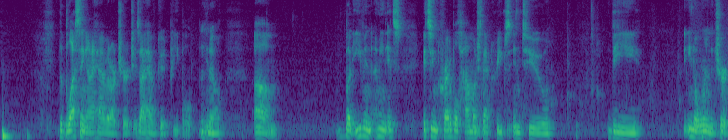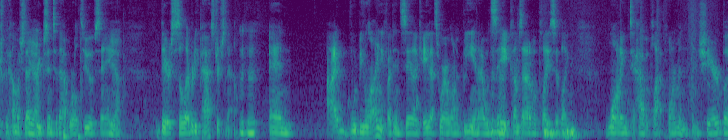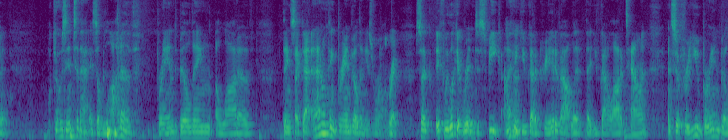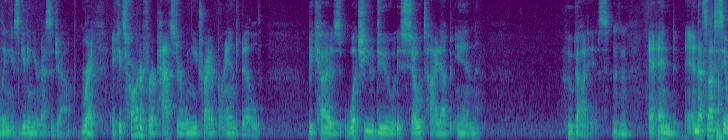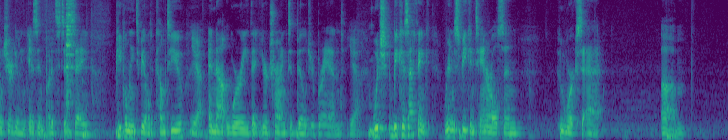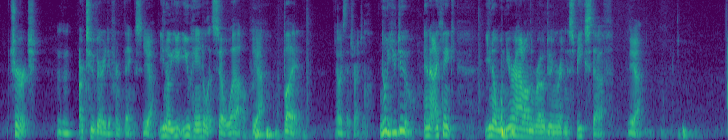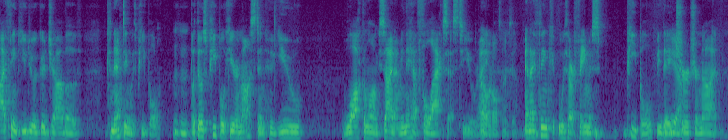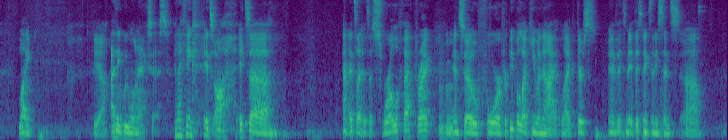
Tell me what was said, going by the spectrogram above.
the blessing I have at our church is I have good people, you know. Um, but even I mean it's it's incredible how much that creeps into the you know we're in the church but how much that Yeah. creeps into that world too of saying Yeah. There's celebrity pastors now Mm-hmm. and I would be lying if I didn't say like, hey, that's where I want to be, and I would say Mm-hmm. it comes out of a place of like wanting to have a platform and, and share. But what goes into that is a lot of brand building, a lot of things like that, and I don't think brand building is wrong. Right. So if we look at written to speak, I Mm-hmm. think you've got a creative outlet that you've got a lot of talent, and so for you, brand building is getting your message out Right. It gets harder for a pastor when you try to brand build because what you do is so tied up in who God is. Mm-hmm. A- And and that's not to say what you're doing isn't, but it's to say people need to be able to come to you Yeah. and not worry that you're trying to build your brand. Yeah. Which because I think written to speak and Tanner Olson, who works at um, church, Mm-hmm. are two very different things. Yeah. You know, you, you handle it so well, Yeah. but At least I tried to. no, you do. And I think, you know, when you're out on the road doing written to speak stuff, Yeah. I think you do a good job of connecting with people. Mm-hmm. But those people here in Austin who you walk alongside, I mean, they have full access to you, right? Oh, at all times. Yeah. And I think with our famous people, be they Yeah. church or not, like Yeah. I think we want access. And I think it's uh, it's a and it's a it's a swirl effect, right? Mm-hmm. And so for for people like you and I, like there's and if, this, if this makes any sense, uh,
